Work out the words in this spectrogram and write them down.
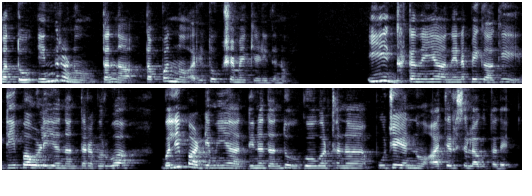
ಮತ್ತು ಇಂದ್ರನು ತನ್ನ ತಪ್ಪನ್ನು ಅರಿತು ಕ್ಷಮೆ ಕೇಳಿದನು. ಈ ಘಟನೆಯ ನೆನಪಿಗಾಗಿ ದೀಪಾವಳಿಯ ನಂತರ ಬರುವ ಬಲಿಪಾಡ್ಯಮಿಯ ದಿನದಂದು ಗೋವರ್ಧನ ಪೂಜೆಯನ್ನು ಆಚರಿಸಲಾಗುತ್ತದೆ.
